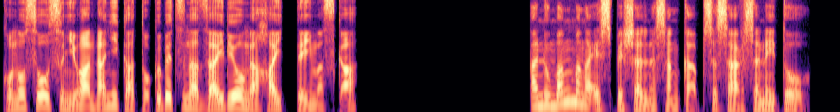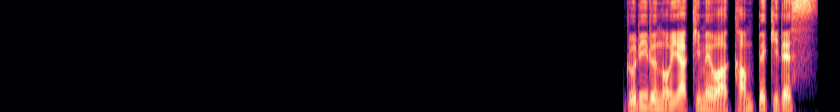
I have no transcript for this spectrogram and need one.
このソースには何か特別な材料が入っていますか Anumang mga espesyal na sangkap sa sarsa na ito? グリルの焼き目は完璧です。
